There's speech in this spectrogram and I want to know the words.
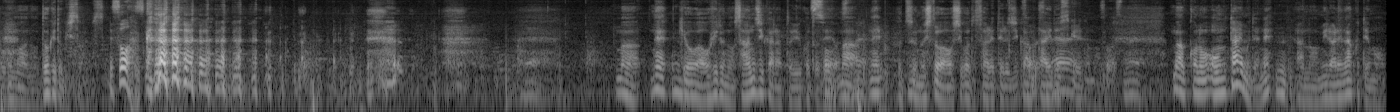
僕もあのドキドキしております。えそうなんですか？まあね、今日はお昼の3時からということでまあね普通の人はお仕事されてる時間帯ですけれども、まあこのオンタイムでね、あの見られなくても、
